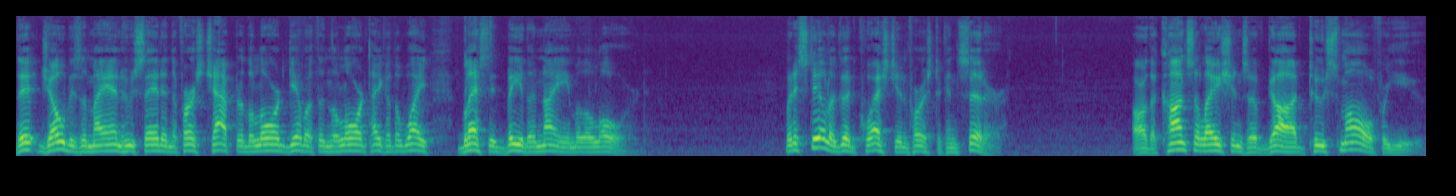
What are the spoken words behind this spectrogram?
Job is the man who said in the first chapter, The Lord giveth and the Lord taketh away. Blessed be the name of the Lord. But it's still a good question for us to consider. Are the consolations of God too small for you?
